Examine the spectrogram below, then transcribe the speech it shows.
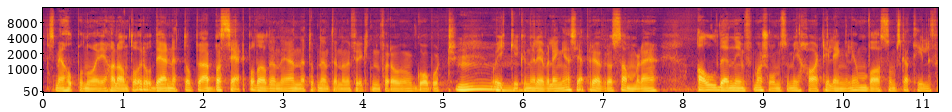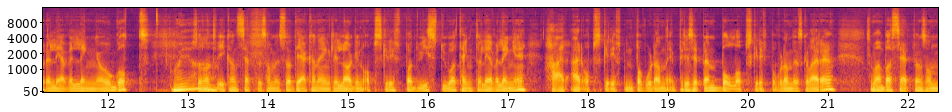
Som jeg har holdt på nå i halvannet år. Og det er nettopp er basert på da, den jeg nettopp nevnte, denne frykten for å gå bort og ikke kunne leve lenge. Så jeg prøver å samle all den informasjonen som vi har tilgjengelig om hva som skal til for å leve lenge og godt. Oh, ja. Sånn at vi kan sette sammen, så at jeg kan egentlig lage en oppskrift på at hvis du har tenkt å leve lenge, her er oppskriften på hvordan, i prinsippet en bolleoppskrift på hvordan det skal være, som er basert på en sånn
